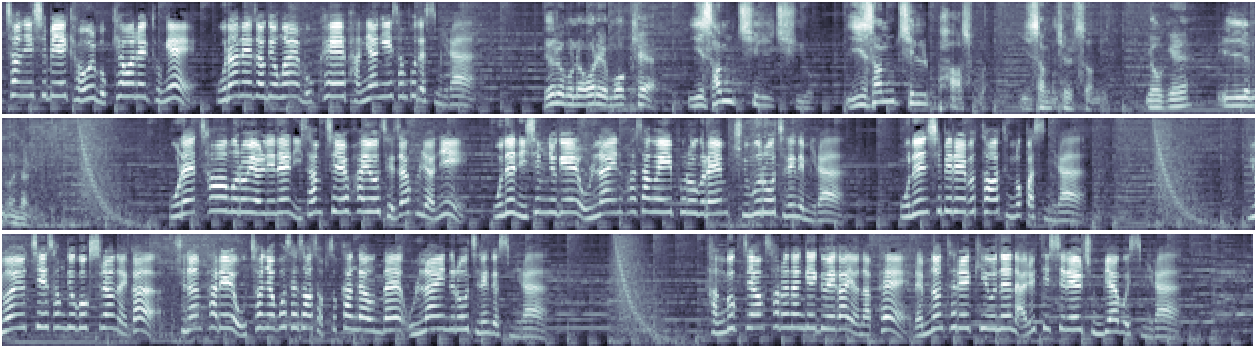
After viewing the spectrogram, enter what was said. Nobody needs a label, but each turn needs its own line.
2021 겨울 목회원을 통해 올 한해 적용할 목회의 방향이 선포됐습니다.
여러분의 올해 목회 237 치유, 237 파수꾼, 237 서밋. 요게 1년 언약입니다.
올해 처음으로 열리는 237 화요 제자 훈련이 오는 26일 온라인 화상회의 프로그램 줌으로 진행됩니다. 오는 11일부터 등록받습니다. 유아유치 성교국 수련회가 지난 8일 5천여 곳에서 접속한 가운데 온라인으로 진행됐습니다. 강북 지역 31개 교회가 연합해 remnant를 키우는 RUTC를 준비하고 있습니다.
